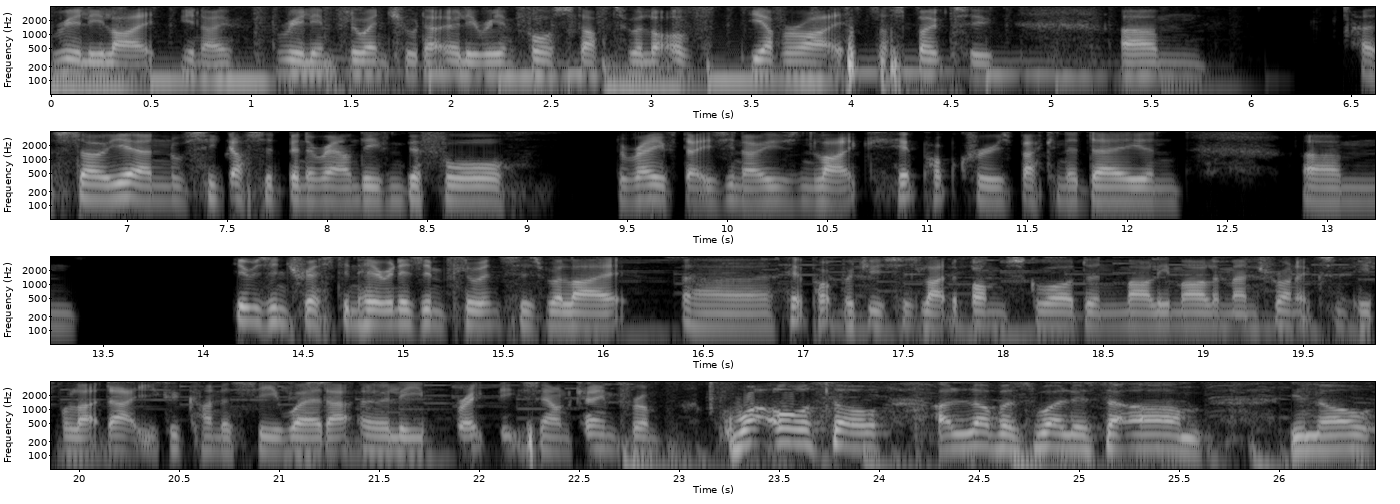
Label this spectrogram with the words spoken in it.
really like, you know, really influential. That early reinforced stuff to a lot of the other artists I spoke to. Um, uh, so yeah, and obviously Gus had been around even before the rave days. You know, he was in like hip hop crews back in the day, and um, it was interesting hearing his influences were like uh, hip hop producers like the Bomb Squad and Marley Marl and Mantronix and people like that. You could kind of see where that early breakbeat sound came from. What also I love as well is that um, you know,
